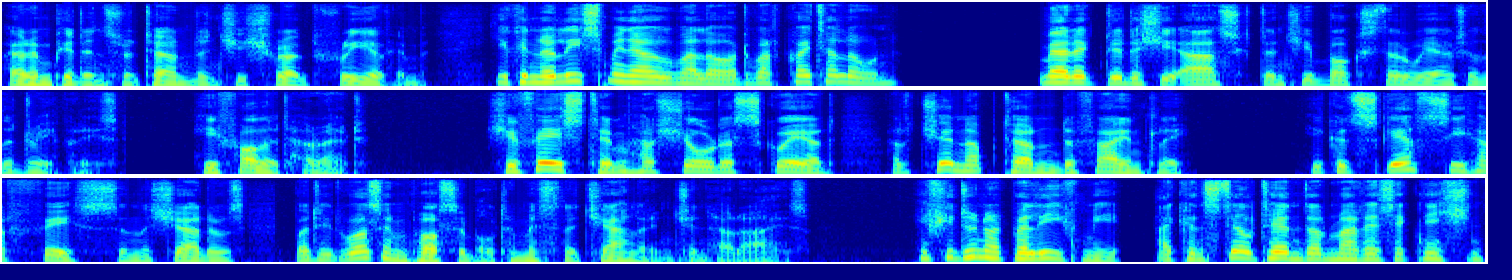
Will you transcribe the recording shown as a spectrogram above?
Her impudence returned, and she shrugged free of him. You can release me now, my lord. We're quite alone. Merrick did as she asked, and she boxed her way out of the draperies. He followed her out. She faced him, her shoulders squared, her chin upturned defiantly. He could scarce see her face in the shadows, but it was impossible to miss the challenge in her eyes. If you do not believe me, I can still tender my resignation.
